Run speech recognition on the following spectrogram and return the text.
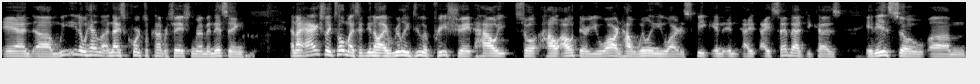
and um, we you know we had a nice cordial conversation, reminiscing. And I actually told him, I said, you know, I really do appreciate how so how out there you are and how willing you are to speak. And, and I, I said that because it is so um,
